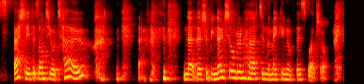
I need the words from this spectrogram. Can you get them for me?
especially if it's onto your toe. no. no, there should be no children hurt in the making of this workshop.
